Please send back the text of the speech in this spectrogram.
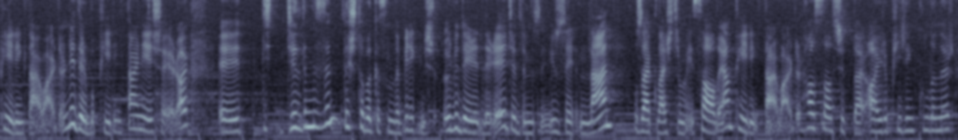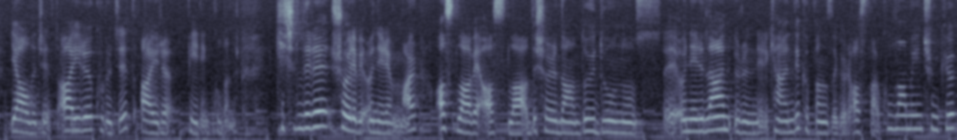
peelingler vardır. Nedir bu peelingler? Ne işe yarar? Di- cildimizin dış tabakasında birikmiş ölü derileri cildimizin yüzlerinden uzaklaştırmayı sağlayan peelingler vardır. Hassas ciltler ayrı peeling kullanır, yağlı cilt ayrı, kuru cilt ayrı peeling kullanır. Kişilere şöyle bir önerim var. Asla ve asla dışarıdan duyduğunuz e, önerilen ürünleri kendi kafanıza göre asla kullanmayın. Çünkü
